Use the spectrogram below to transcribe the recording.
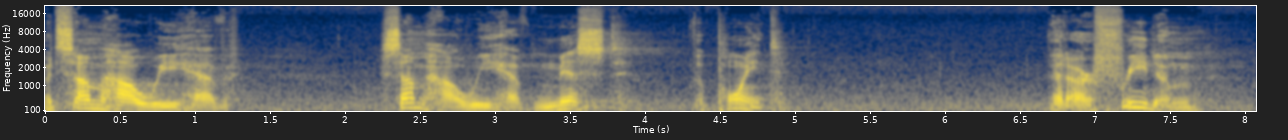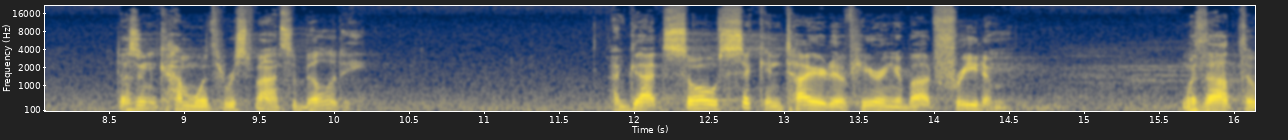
But somehow we have somehow we have missed the point that our freedom doesn't come with responsibility. I've got so sick and tired of hearing about freedom without the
